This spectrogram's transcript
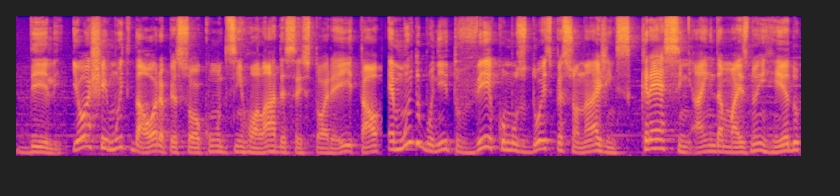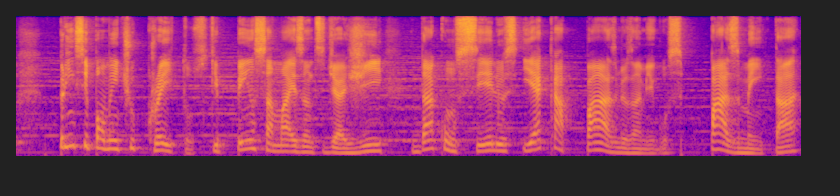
dele. E eu achei muito da hora, pessoal, com o desenrolar dessa história aí e tal. É muito bonito ver como os dois personagens crescem ainda mais no enredo, principalmente o Kratos, que pensa mais antes de agir, dá conselhos e é capaz, meus amigos, pasmem, tá?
